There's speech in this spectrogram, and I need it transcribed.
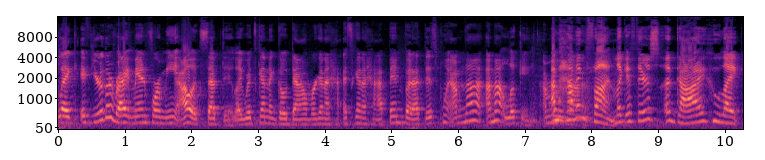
like if you're the right man for me, I'll accept it. Like it's gonna go down. We're gonna ha- it's gonna happen. But at this point, I'm not I'm not looking. I'm I'm having not. fun. Like if there's a guy who like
